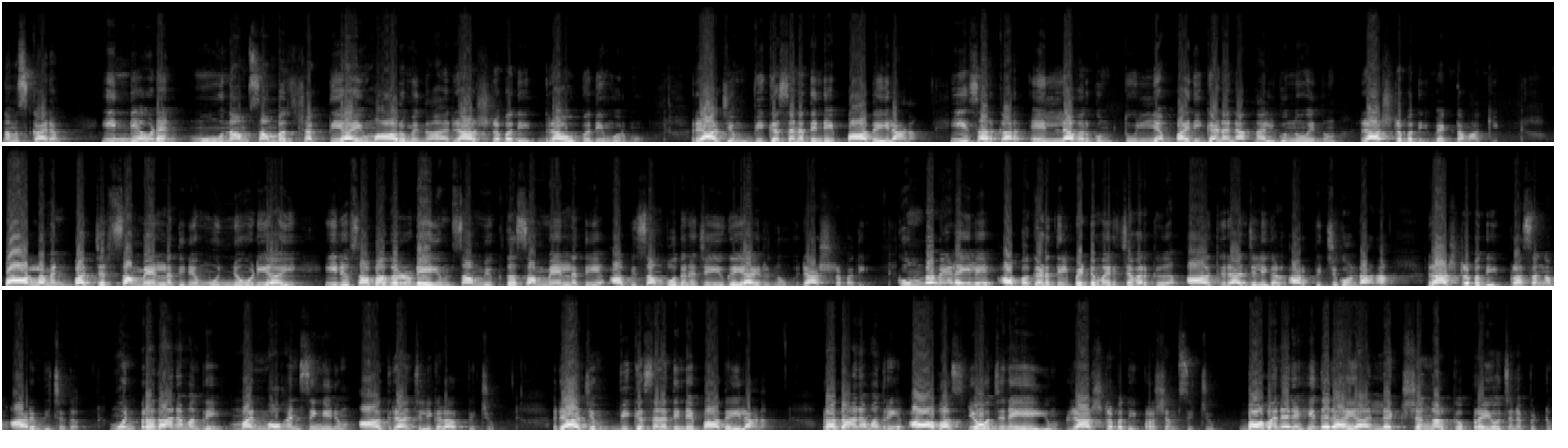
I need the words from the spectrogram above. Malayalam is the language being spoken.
നമസ്കാരം. ഇന്ത്യ ഉടൻ മൂന്നാം സമ്പദ് ശക്തിയായി മാറുമെന്ന് രാഷ്ട്രപതി ദ്രൗപതി മുർമു. രാജ്യം വികസനത്തിന്റെ പാതയിലാണ്. ഈ സർക്കാർ എല്ലാവർക്കും തുല്യ പരിഗണന നൽകുന്നുവെന്നും രാഷ്ട്രപതി വ്യക്തമാക്കി. പാർലമെന്റ് ബജറ്റ് സമ്മേളനത്തിന് മുന്നോടിയായി ഇരു സഭകളുടെയും സംയുക്ത സമ്മേളനത്തെ അഭിസംബോധന ചെയ്യുകയായിരുന്നു രാഷ്ട്രപതി. കുംഭമേളയിലെ അപകടത്തിൽപ്പെട്ട് മരിച്ചവർക്ക് ആദരാഞ്ജലികൾ അർപ്പിച്ചുകൊണ്ടാണ് രാഷ്ട്രപതി പ്രസംഗം ആരംഭിച്ചത്. മുൻ പ്രധാനമന്ത്രി മൻമോഹൻ സിംഗിനും ആദരാഞ്ജലികൾ അർപ്പിച്ചു. രാജ്യം വികസനത്തിന്റെ പാതയിലാണ്. പ്രധാനമന്ത്രി ആവാസ് യോജനയെയും രാഷ്ട്രപതി പ്രശംസിച്ചു. ഭവനരഹിതരായ ലക്ഷങ്ങൾക്ക് പ്രയോജനപ്പെട്ടു.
